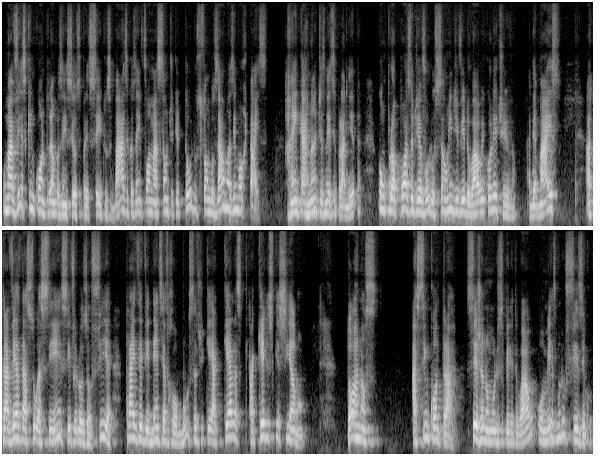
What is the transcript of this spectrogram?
uma vez que encontramos em seus preceitos básicos a informação de que todos somos almas imortais reencarnantes nesse planeta, com o propósito de evolução individual e coletiva. Ademais, através da sua ciência e filosofia, traz evidências robustas de que aquelas, aqueles que se amam tornam-se a se encontrar, seja no mundo espiritual ou mesmo no físico,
